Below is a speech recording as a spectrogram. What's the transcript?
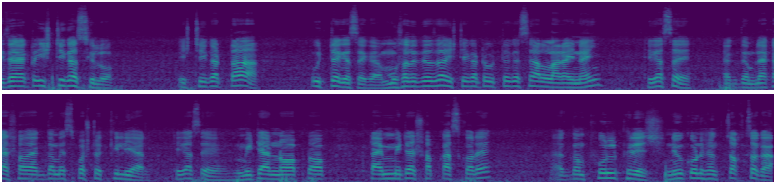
এই যে একটা স্টিকার ছিল, স্টিকারটা উঠতে গেছে গা। মুছা দিতে যায়, স্টিকারটা উঠতে গেছে, আর লাগাই নাই, ঠিক আছে? একদম লেখা সহ একদম স্পষ্ট ক্লিয়ার, ঠিক আছে? মিটার, নব টপ টাইম মিটার সব কাজ করে, একদম ফুল ফ্রেশ, নিউ কন্ডিশন, চকচকা।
